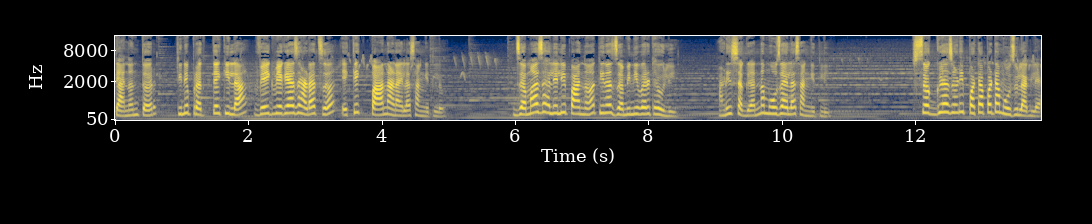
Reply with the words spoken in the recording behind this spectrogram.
त्यानंतर तिने प्रत्येकीला वेगवेगळ्या झाडाचं एक एक पान आणायला सांगितलं. जमा झालेली पानं तिनं जमिनीवर ठेवली आणि सगळ्यांना मोजायला सांगितली. सगळ्याजणी पटापटा मोजू लागल्या.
